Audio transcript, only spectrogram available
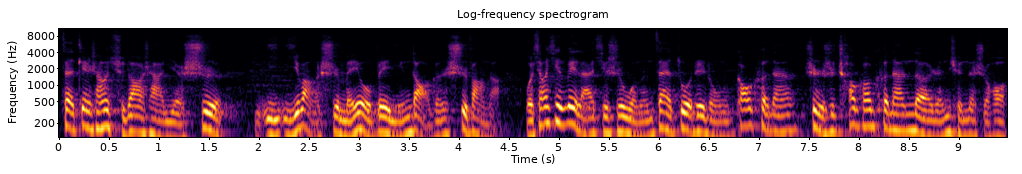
在电商渠道上也是以以往是没有被引导跟释放的。我相信未来其实我们在做这种高客单甚至是超高客单的人群的时候，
